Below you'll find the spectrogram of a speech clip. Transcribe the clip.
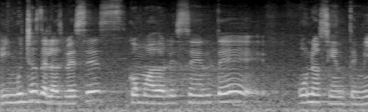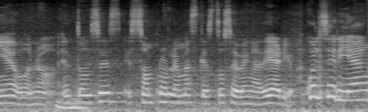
Y muchas de las veces como adolescente uno siente miedo, ¿no? Entonces son problemas que estos se ven a diario. ¿Cuáles serían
